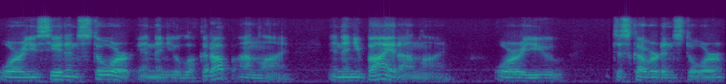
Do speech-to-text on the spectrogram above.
Or you see it in store and then you look it up online and then you buy it online. Or you discover it in store,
